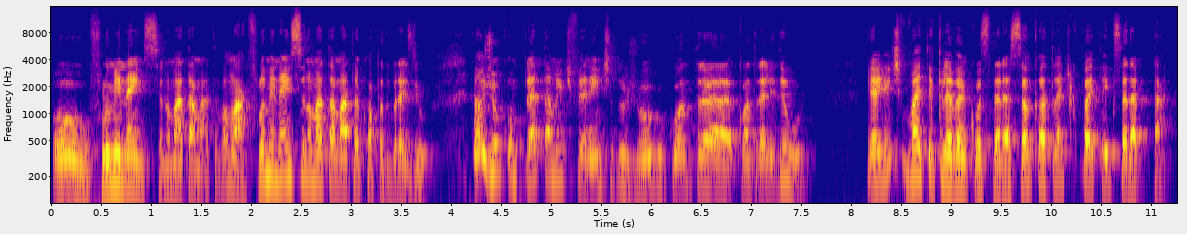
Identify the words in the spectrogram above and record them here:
ou o Fluminense no mata-mata, vamos lá, Fluminense no mata-mata Copa do Brasil, é um jogo completamente diferente do jogo contra, contra a LDU. E a gente vai ter que levar em consideração que o Atlético vai ter que se adaptar.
